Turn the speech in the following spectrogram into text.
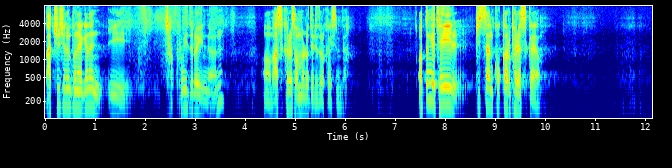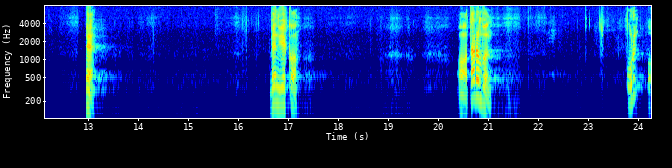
맞추시는 분에게는 이 작품이 들어있는 어, 마스크를 선물로 드리도록 하겠습니다. 어떤 게 제일 비싼 고가로 팔렸을까요? 네. 맨 위에 거. 어, 다른 분. 오른 어.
